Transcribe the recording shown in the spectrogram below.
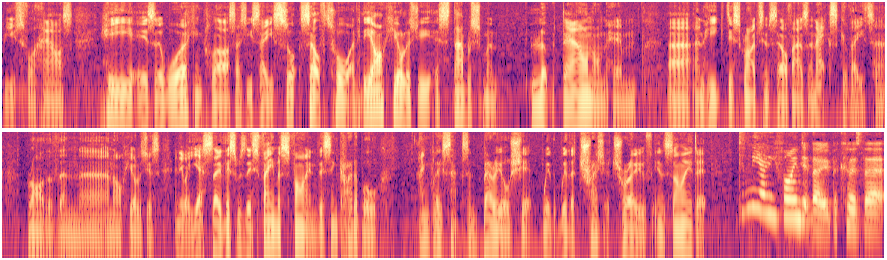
beautiful house. He is a working class, as you say, self-taught, and the archaeology establishment look down on him, uh, and he describes himself as an excavator rather than uh, an archaeologist. Anyway, yes. So this was this famous find, this incredible Anglo-Saxon burial ship with with a treasure trove inside it. Didn't he only find it though because the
